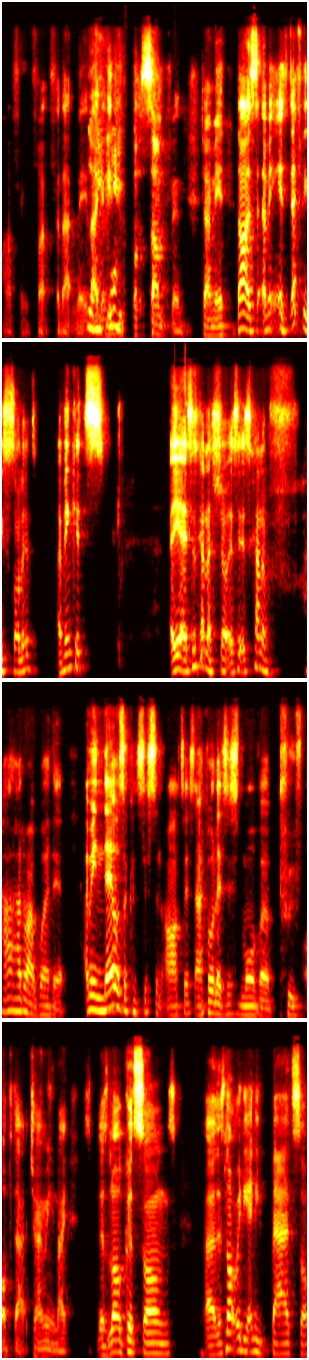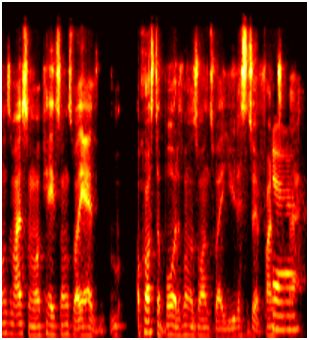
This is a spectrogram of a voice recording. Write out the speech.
oh, I think, fuck for that, mate. Like at Yeah. least you've got something. Do you know what I mean? No, it's, I mean, it's definitely solid. I think it's, yeah, it's just kind of show. It's, it's kind of how, how do I word it? I mean, NAO's a consistent artist, and I feel there's just more of a proof of that. Do you know what I mean? Like, there's a lot of good songs. Uh, there's not really any bad songs. There might be some okay songs, but yeah, across the board, it's one of those ones where you listen to it front Yeah. to back.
